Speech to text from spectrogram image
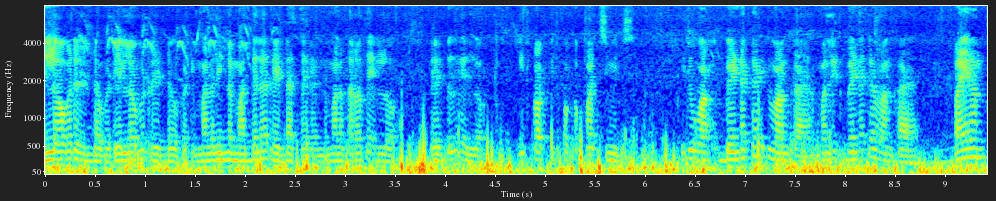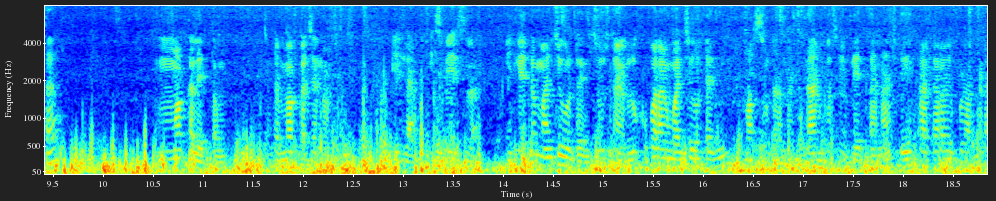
ఎల్లో ఒకటి రెడ్ ఒకటి ఎల్లో ఒకటి రెడ్ ఒకటి. మళ్ళీ దీంట్లో మధ్యలో రెడ్ వస్తాయి రెండు. మళ్ళీ తర్వాత ఎల్లో రెడ్ ఎల్లో ఇటు పక్క ఇటు పక్క పచ్చిమిర్చి. ఇటు బెండకాయ ఇటు వంకాయ. మళ్ళీ ఇటు బెండకాయ వంకాయ. పైన అంతా మొక్కలు ఎత్తాం అంటే మొక్కజొన్న ఇట్లా ఈ స్పేస్లో ఇట్లయితే మంచిగా ఉంటుంది చూసిన లుక్ పరంగా మంచిగా ఉంటుంది మస్తు ఉంటుంది దానికోసం ఇట్లా ఎత్తాను? దీని ప్రకారం ఇప్పుడు అక్కడ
